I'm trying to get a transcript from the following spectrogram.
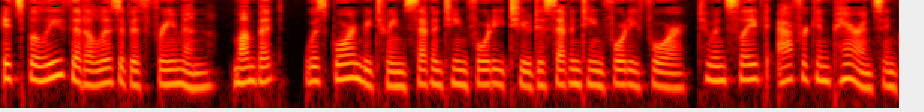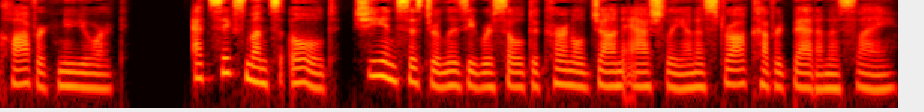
It's believed that Elizabeth Freeman, Mumbet, was born between 1742 to 1744 to enslaved African parents in Claverack, New York. At six months old, she and sister Lizzie were sold to Colonel John Ashley on a straw covered bed on a sleigh.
